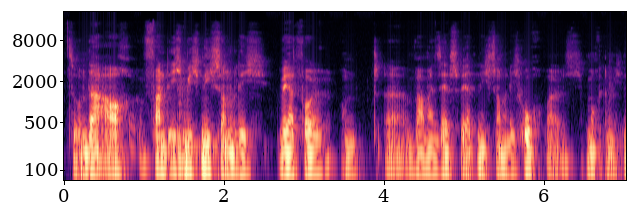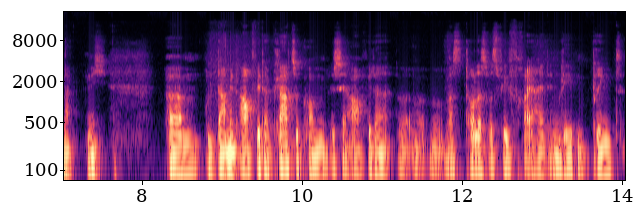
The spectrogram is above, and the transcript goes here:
So, und da auch fand ich mich nicht sonderlich wertvoll und äh, war mein Selbstwert nicht sonderlich hoch, weil ich mochte mich nackt nicht. Ähm, und damit auch wieder klarzukommen, ist ja auch wieder äh, was Tolles, was viel Freiheit im Leben bringt,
